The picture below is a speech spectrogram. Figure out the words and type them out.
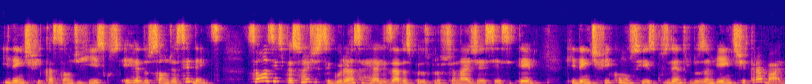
Identificação de riscos e redução de acidentes. São as inspeções de segurança realizadas pelos profissionais de SST que identificam os riscos dentro dos ambientes de trabalho,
